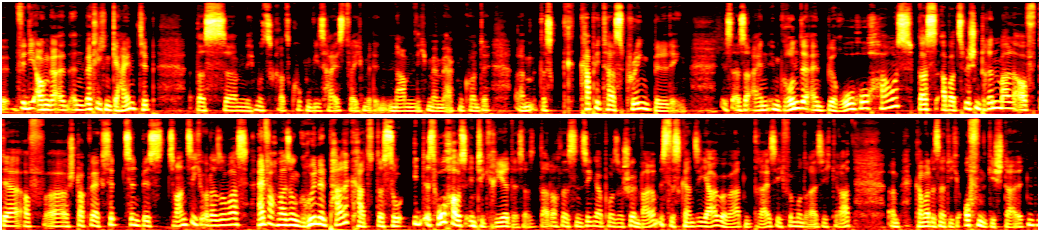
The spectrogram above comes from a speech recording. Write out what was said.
äh, finde ich auch ein, ein wirklich ein Geheimtipp, das, ähm, ich muss gerade gucken, wie es heißt, weil ich mir den Namen nicht mehr merken konnte, ähm, das Capita Spring Building ist also ein, im Grunde ein Bürohochhaus, das aber zwischendrin mal auf der, auf äh, Stockwerk 17 bis 20 oder sowas einfach mal so einen grünen Park hat, das so in das Hochhaus integriert ist. Also dadurch, dass es in Singapur so schön warm ist, das ganze Jahr über, wir hatten 30, 35 Grad, ähm, kann man das natürlich offen gestalten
